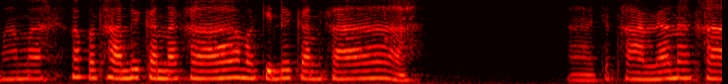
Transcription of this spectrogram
มามารับประทานด้วยกันนะคะ มากินด้วยกันค่ะ อ่า จะทานแล้วนะคะ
